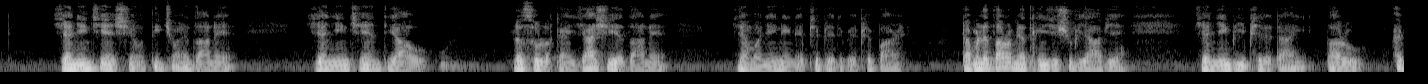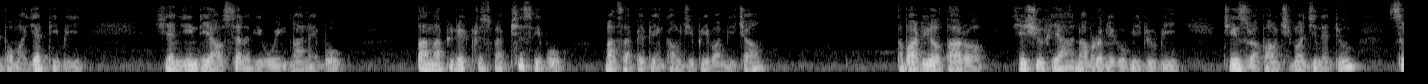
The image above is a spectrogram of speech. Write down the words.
။ရန်ချင်းချင်းရှင်ကိုတိကျွမ်းရသားနဲ့ရန်ချင်းချင်းတရားကိုလက်ဆုပ်လက်ကန်ရရှိရသားနဲ့ ရံမငိမ့်နေတဲ့ဖြစ်ဖြစ်တွေပဲဖြစ်ပါတယ်။ဒါမှလည်းသားတော်မြတ်သခင်ယေရှုဖခင်အပြင်ရံငိမ့်ပြီးဖြစ်တဲ့အတိုင်းသားတို့အဲ့ပေါ်မှာယက်တည်ပြီးရံချင်းတရားဆက်လက်ပြီးဝေငှနိုင်ဖို့တာနာပြုတဲ့ခရစ်စမတ်ဖြစ်စေဖို့မဆာပြပြင်ကောင်းကြီးပေးပါမိကြောင်းတပါတိတော်သားတော်ယေရှုဖျားနာမတော်မြတ်ကိုမြည်ပြုပြီးကျေးဇူးတော်ပေါင်းချီးမွမ်းခြင်းနဲ့တူဆု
